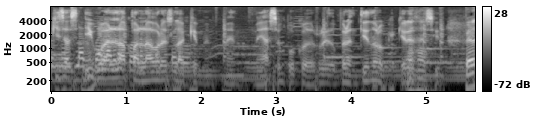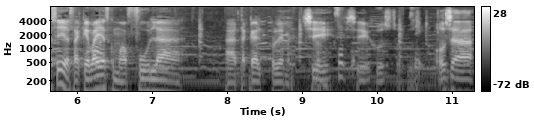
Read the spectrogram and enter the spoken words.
quizás igual la palabra es la que me, me, hace un poco de ruido, pero entiendo lo que quieres decir. Pero sí, o sea, que vayas como a full a, a atacar el problema. Sí, sí, justo. O sea,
